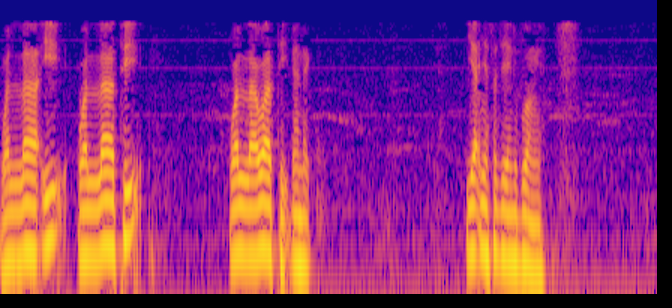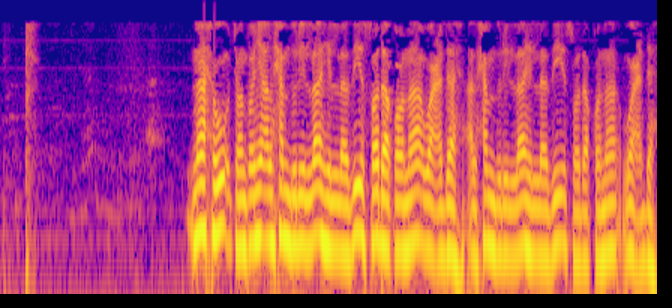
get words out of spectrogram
Wallai, wallati, wallawati. Pendek. Yaknya saja yang dibuang ya. Nahu contohnya alhamdulillahilladzi sadaqana wa'dah. Alhamdulillahilladzi sadaqana wa'dah.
